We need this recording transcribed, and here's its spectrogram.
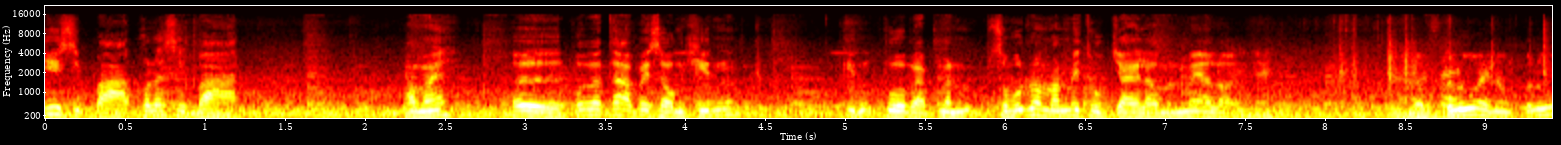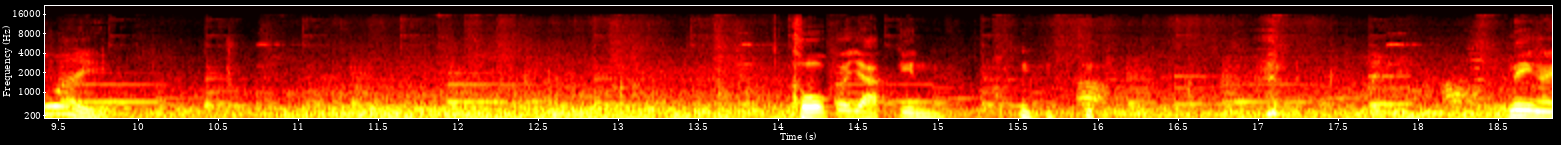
ยี่สิบบาทคนละสิบบาท เอาไหมเออเพราะว่าถ้าเอาไปสองชิ้น กินตัวแบบมันสมมติว่ามันไม่ถูกใจเรามันไม่อร่อยไงนมกล้วยนมกล้วย โคก็อยากกิน นี่ไง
